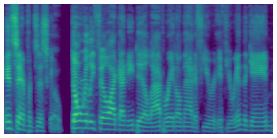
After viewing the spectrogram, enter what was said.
in San Francisco. Don't really feel like I need to elaborate on that if you're if you're in the game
